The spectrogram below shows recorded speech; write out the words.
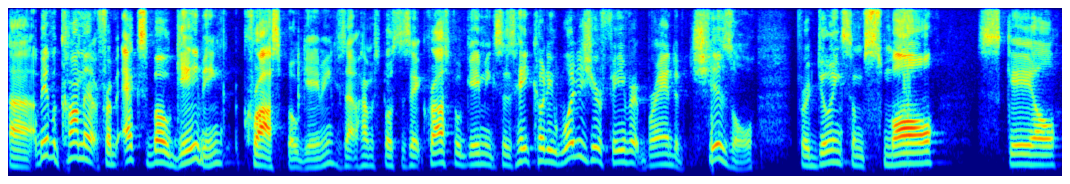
uh, we have a comment from Xbow Gaming, Crossbow Gaming. Is that how I'm supposed to say it? Crossbow Gaming says, "Hey Cody, what is your favorite brand of chisel for doing some small scale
